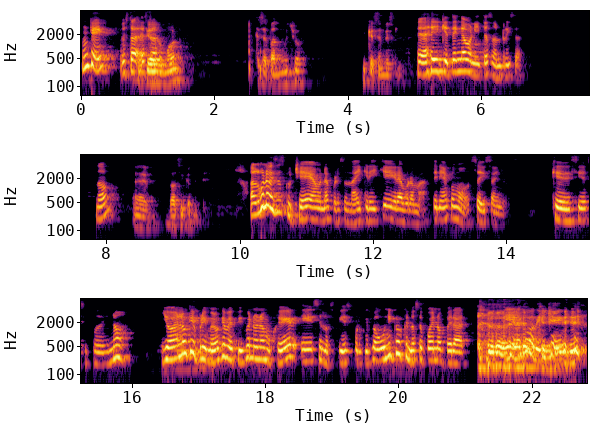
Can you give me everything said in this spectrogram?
ok, está, está. humor, que sepan mucho y que se mezclen, Y que tenga bonita sonrisa, ¿no? eh, básicamente. Alguna vez escuché a una persona y creí que era broma, tenía como seis años, que decía así, de, no, Yo en lo que primero que me fijo en una mujer es en los pies, porque es lo único que no se pueden operar. Y era como de ¿Qué?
